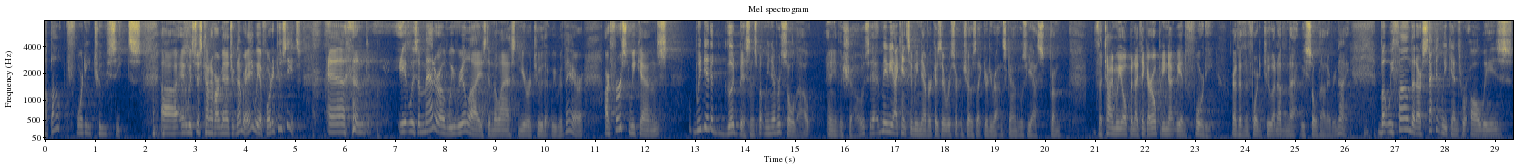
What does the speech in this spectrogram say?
about 42 seats. Uh, it was just kind of our magic number. Hey, we have 42 seats. And it was a matter of we realized in the last year or two that we were there, our first weekends, we did a good business, but we never sold out any of the shows. Uh, maybe I can't say we never, because there were certain shows like Dirty Rotten Scoundrels, yes. From the time we opened, I think our opening night we had 40 rather than 42, and other than that, we sold out every night. But we found that our second weekends were always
